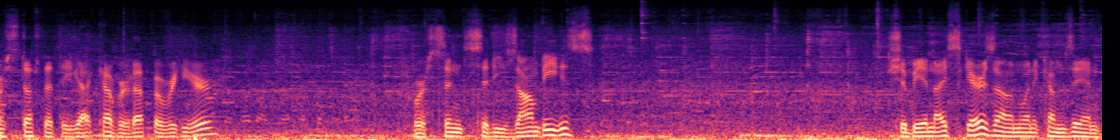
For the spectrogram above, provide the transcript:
More stuff that they got covered up over here for Sin City zombies. Should be a nice scare zone when it comes in.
